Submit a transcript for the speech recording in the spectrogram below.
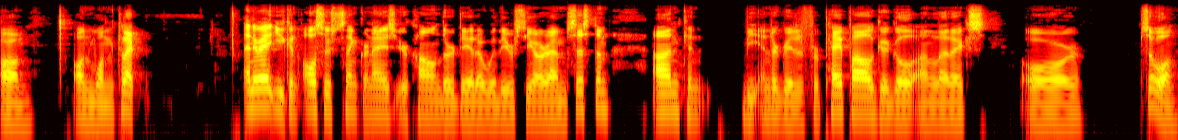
um, on one click. Anyway, you can also synchronize your calendar data with your CRM system and can be integrated for PayPal, Google Analytics, or so on.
